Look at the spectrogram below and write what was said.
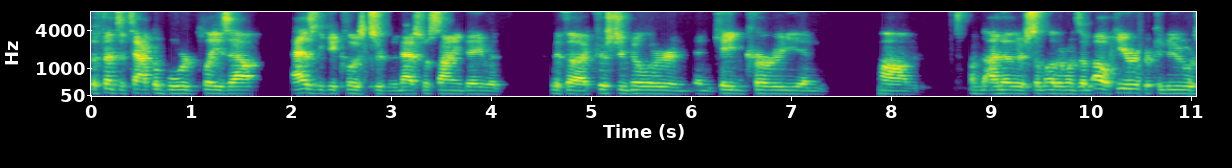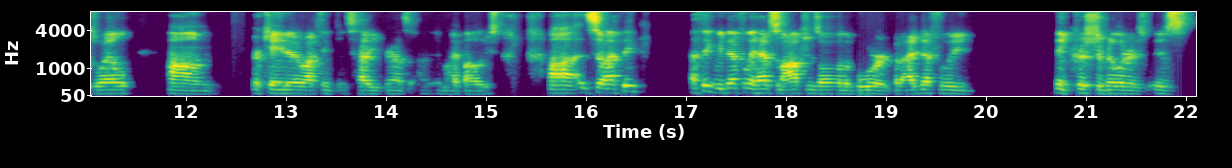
defensive tackle board plays out as we get closer to the National Signing Day with with uh, Christian Miller and, and Caden Curry and um, I know there's some other ones. I'm, Oh, Hero Kanu as well. Um, or Kano, I think is how you pronounce it. My apologies. Uh, so I think I think we definitely have some options on the board, but I definitely think Christian Miller is, is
